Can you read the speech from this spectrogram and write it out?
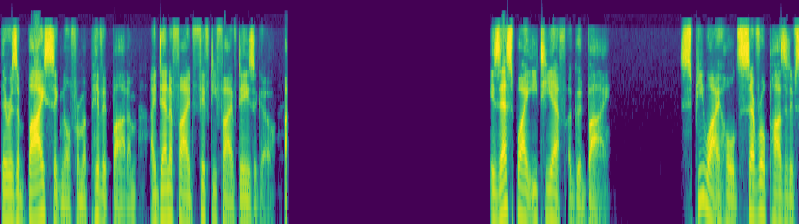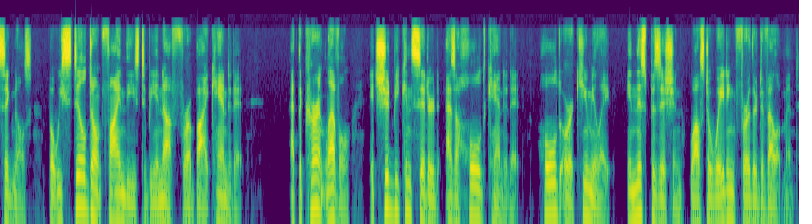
There is a buy signal from a pivot bottom identified 55 days ago. Is SPY ETF a good buy? SPY holds several positive signals, but we still don't find these to be enough for a buy candidate. At the current level, it should be considered as a hold candidate, hold or accumulate, in this position whilst awaiting further development.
